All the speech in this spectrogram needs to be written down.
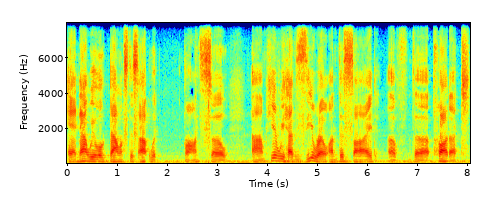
And now we will balance this out with bronze. So um, here we have 0 on this side of the product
